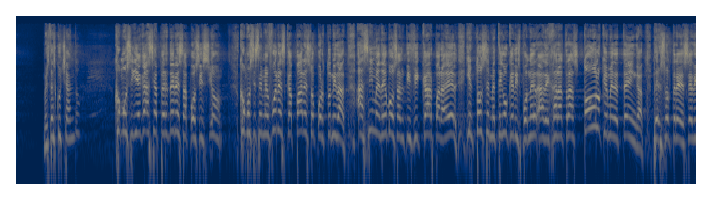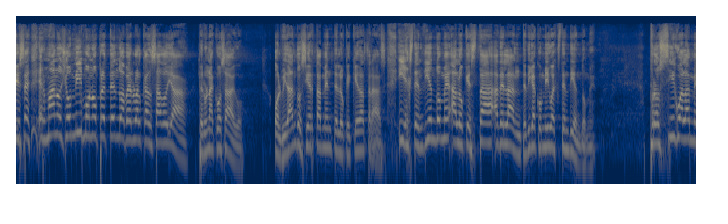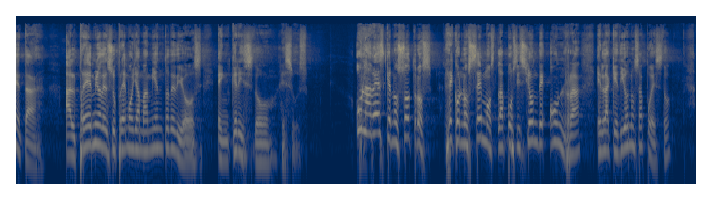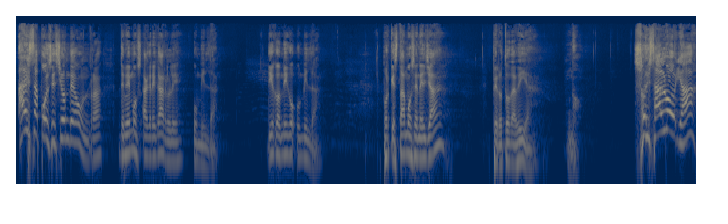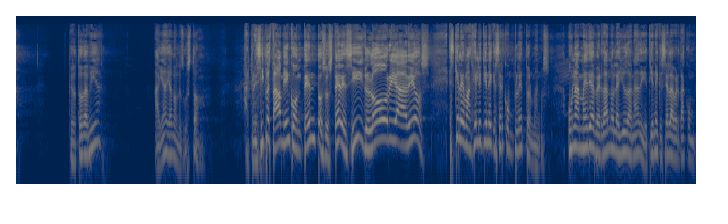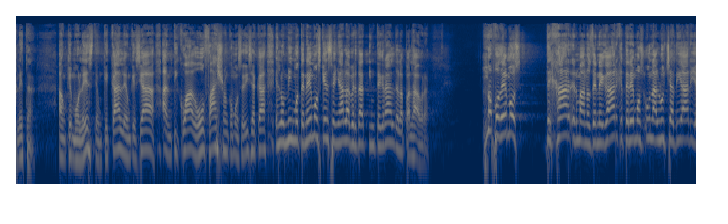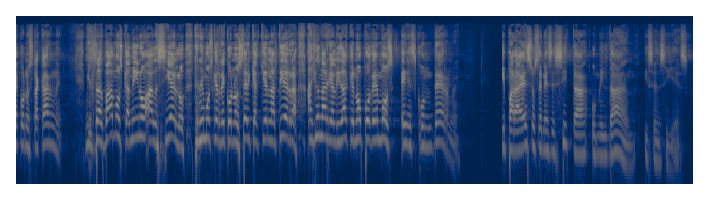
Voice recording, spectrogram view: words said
¿Me está escuchando? Como si llegase a perder esa posición. Como si se me fuera a escapar esa oportunidad. Así me debo santificar para Él. Y entonces me tengo que disponer a dejar atrás todo lo que me detenga. Verso 13 dice, hermanos, yo mismo no pretendo haberlo alcanzado ya. Pero una cosa hago olvidando ciertamente lo que queda atrás y extendiéndome a lo que está adelante. Diga conmigo, extendiéndome. Prosigo a la meta, al premio del supremo llamamiento de Dios en Cristo Jesús. Una vez que nosotros reconocemos la posición de honra en la que Dios nos ha puesto, a esa posición de honra debemos agregarle humildad. Diga conmigo humildad. Porque estamos en el ya, pero todavía no. Soy salvo ya, pero todavía allá ya no les gustó. Al principio estaban bien contentos ustedes, sí, gloria a Dios. Es que el Evangelio tiene que ser completo, hermanos. Una media verdad no le ayuda a nadie, tiene que ser la verdad completa. Aunque moleste, aunque cale, aunque sea anticuado o fashion, como se dice acá, es lo mismo. Tenemos que enseñar la verdad integral de la palabra. No podemos dejar, hermanos, de negar que tenemos una lucha diaria con nuestra carne. Mientras vamos camino al cielo, tenemos que reconocer que aquí en la tierra hay una realidad que no podemos esconder. Y para eso se necesita humildad y sencillez.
